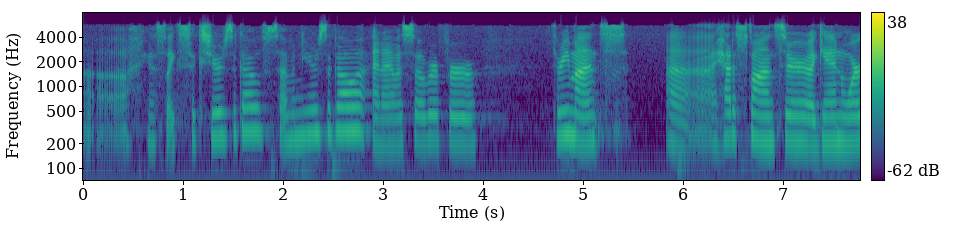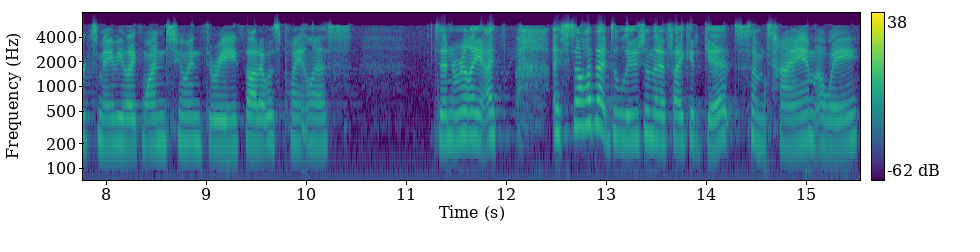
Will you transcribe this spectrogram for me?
uh, I guess like six years ago, seven years ago, and I was sober for three months. Uh, I had a sponsor, again, worked maybe like one, two, and three, thought it was pointless didn't really I I still had that delusion that if I could get some time away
